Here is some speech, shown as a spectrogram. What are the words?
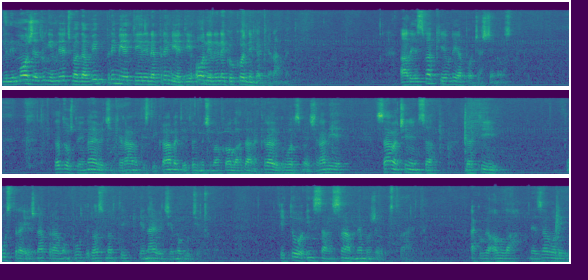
Ili može drugim riječima da vid, primijeti ili ne primijeti on ili neko kod njega keramet. Ali je svaki evlija počašćen osnovu. Zato što je najveći keramet i stikamet, i to mi ćemo ako Allah da na kraju, govorili smo već ranije, sama činjenica da ti ustraješ na pravom putu do smrti je najveće moguće čudo. I to insan sam ne može ostvariti. Ako ga Allah ne zavoli,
